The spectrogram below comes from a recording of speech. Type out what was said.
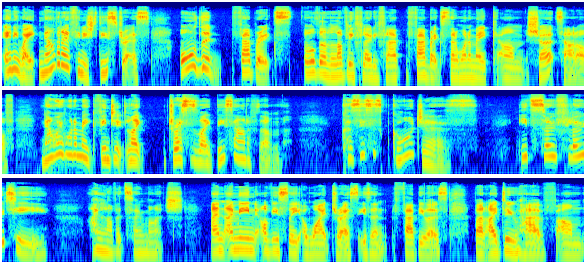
Anyway, now that I've finished this dress, all the fabrics all the lovely floaty fla- fabrics that I want to make um, shirts out of. Now I want to make vintage, like dresses like this out of them. Because this is gorgeous. It's so floaty. I love it so much. And I mean, obviously, a white dress isn't fabulous, but I do have, um,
